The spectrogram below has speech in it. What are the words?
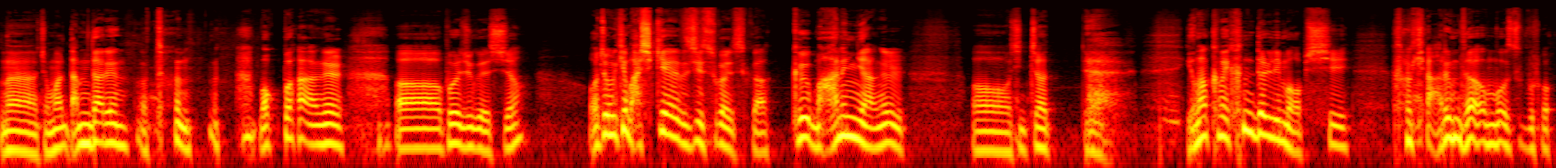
네, 정말 남다른 어떤 먹방을 어, 보여주고 계시죠. 어쩜 이렇게 맛있게 드실 수가 있을까? 그 많은 양을 어 진짜 예, 요만큼의 흔들림 없이 그렇게 아름다운 모습으로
